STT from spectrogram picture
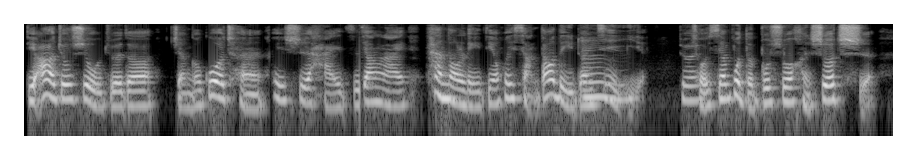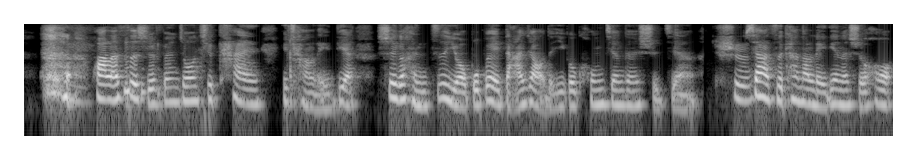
第二就是我觉得整个过程会是孩子将来看到了一定会想到的一段记忆。对，首先不得不说很奢侈。花了四十分钟去看一场雷电，是一个很自由、不被打扰的一个空间跟时间。是下次看到雷电的时候，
